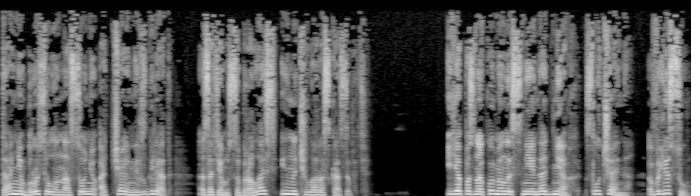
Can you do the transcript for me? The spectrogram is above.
Таня бросила на Соню отчаянный взгляд, а затем собралась и начала рассказывать. Я познакомилась с ней на днях, случайно, в лесу.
